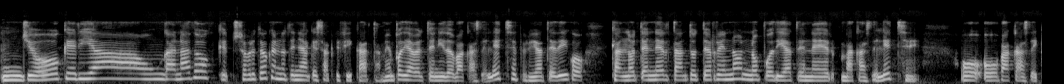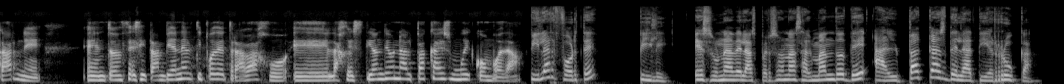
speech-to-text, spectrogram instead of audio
Yo quería un ganado que, sobre todo, que no tenía que sacrificar. También podía haber tenido vacas de leche, pero ya te digo que al no tener tanto terreno no podía tener vacas de leche o, o vacas de carne. Entonces, y también el tipo de trabajo. Eh, la gestión de una alpaca es muy cómoda. Pilar Forte, Pili, es una de las personas al mando de Alpacas de la Tierruca.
